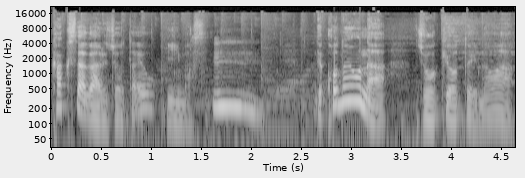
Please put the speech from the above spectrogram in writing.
格差がある状態を言います。うん、でこのような状況というのは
